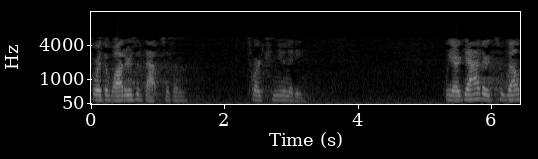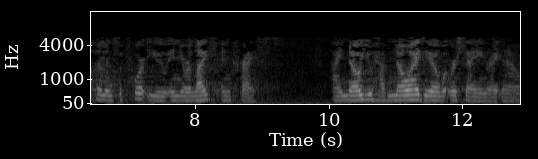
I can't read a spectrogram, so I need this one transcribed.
toward the waters of baptism, toward community. We are gathered to welcome and support you in your life in Christ. I know you have no idea what we're saying right now.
